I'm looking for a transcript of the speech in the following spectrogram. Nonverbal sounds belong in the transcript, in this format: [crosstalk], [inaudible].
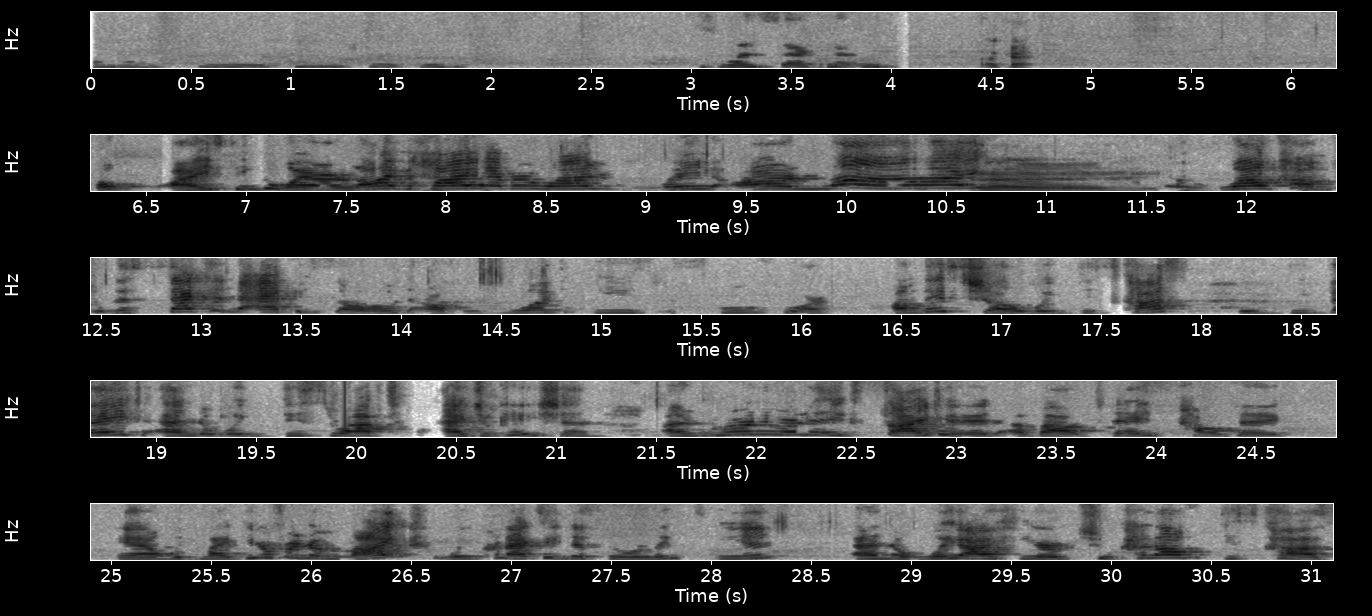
One second. Okay. Oh, I think we are live. Hi, everyone. We are live. Hey. Welcome to the second episode of What is School For? On this show, we discuss, we debate, and we disrupt education. I'm really, really excited about today's topic. And with my dear friend Mike, we connected through LinkedIn, and we are here to kind of discuss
